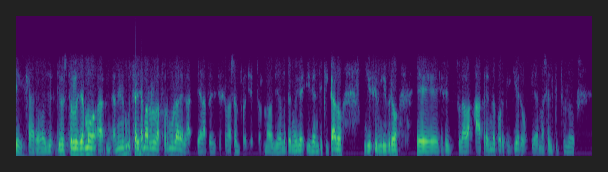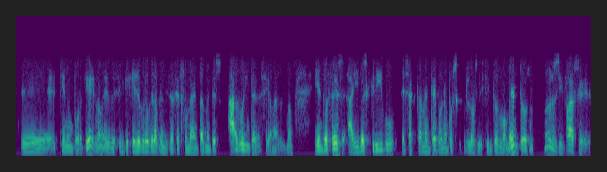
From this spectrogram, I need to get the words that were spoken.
Sí, claro. Yo, esto lo llamo, a, mí me gusta llamarlo la fórmula de la, de la aprendizaje basado en proyectos. ¿no? Yo lo tengo identificado. Yo hice un libro eh, que se titulaba Aprendo porque quiero y además el título eh, tiene un porqué, ¿no? Es decir, que, es que yo creo que el aprendizaje fundamentalmente es algo intencional, ¿no? Y entonces ahí describo exactamente, bueno, pues los distintos momentos, no sé si fases,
